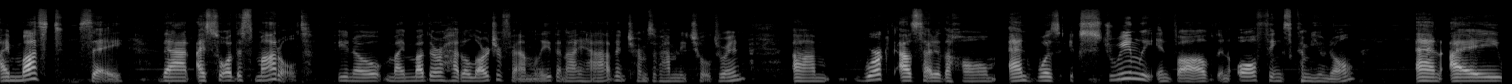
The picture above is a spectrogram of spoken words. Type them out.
I must say that I saw this modeled. You know, my mother had a larger family than I have in terms of how many children, um, worked outside of the home, and was extremely involved in all things communal. And I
